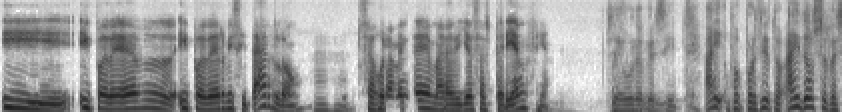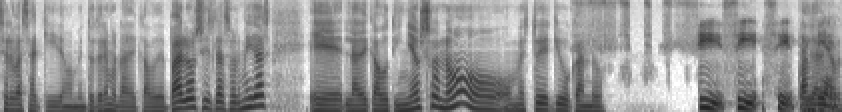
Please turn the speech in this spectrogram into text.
y, poder, y poder visitarlo. Seguramente maravillosa experiencia. Seguro que sí. Hay, por, cierto, hay dos reservas aquí de momento. Tenemos la de Cabo de Palos, Islas Hormigas, eh, la de Cabo Tiñoso, ¿no? ¿O me estoy equivocando? Sí, sí, sí, también.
